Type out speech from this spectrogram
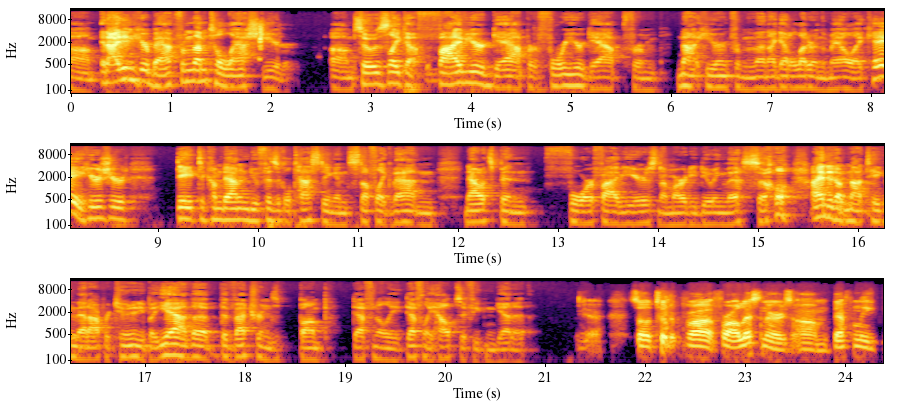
um, and I didn't hear back from them till last year. Um, so it was like a five year gap or four year gap from not hearing from them. Then I got a letter in the mail like, "Hey, here's your date to come down and do physical testing and stuff like that." And now it's been four or five years and I'm already doing this. So I ended up not taking that opportunity. But yeah, the the veterans bump definitely definitely helps if you can get it. Yeah. So to the, for, for our listeners, um, definitely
